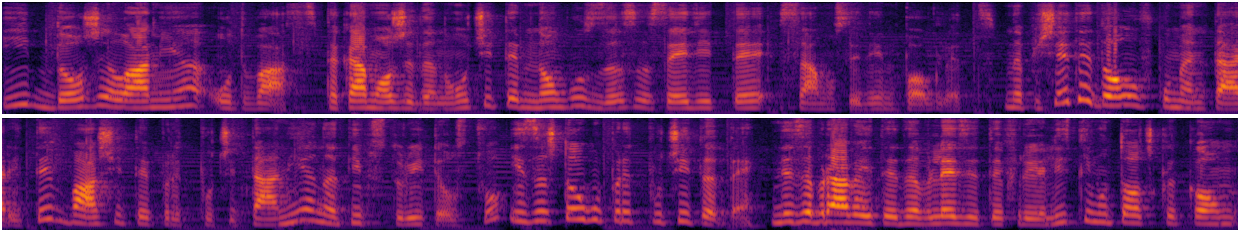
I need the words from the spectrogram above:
и до желания от вас. Така може да научите много за съседите само с един поглед. Напишете долу в коментарите вашите предпочитания на тип строителство и защо го предпочитате. Не забравяйте да влезете в realistimo.com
